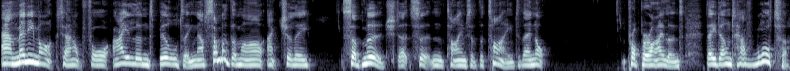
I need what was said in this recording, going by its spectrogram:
and many marked out for island building. Now, some of them are actually submerged at certain times of the tide, they're not proper islands, they don't have water,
